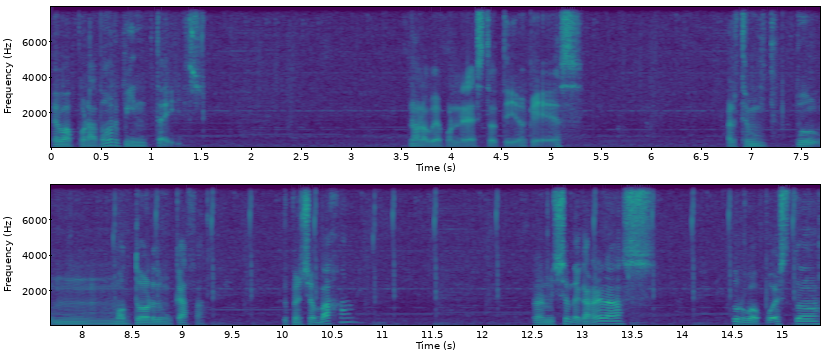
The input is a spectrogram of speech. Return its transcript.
Evaporador vintage. No lo voy a poner esto, tío. ¿Qué es? Parece un, motor de un caza. Suspensión baja. Transmisión de carreras. Turbo puesto.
